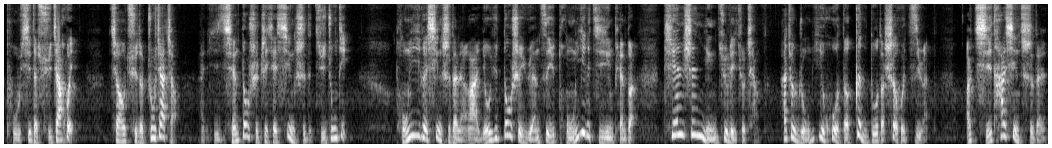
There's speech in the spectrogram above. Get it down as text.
浦西的徐家汇，郊区的朱家角，哎，以前都是这些姓氏的集中地。同一个姓氏的人啊，由于都是源自于同一个基因片段，天生凝聚力就强。他就容易获得更多的社会资源，而其他姓氏的人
